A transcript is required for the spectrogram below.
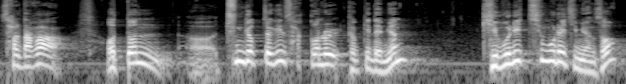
살다가 어떤 어, 충격적인 사건을 겪게 되면 기분이 침울해지면서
